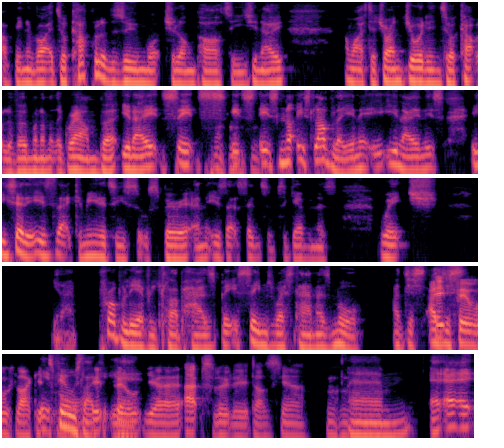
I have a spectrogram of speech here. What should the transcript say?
I've been invited to a couple of Zoom watch along parties. You know, I might have to try and join into a couple of them when I'm at the ground. But you know, it's it's mm-hmm, it's mm-hmm. it's not it's lovely, and it, you know, and it's he said it is that community sort of spirit, and it is that sense of togetherness, which you know probably every club has, but it seems West Ham has more. I just, I it just, feels like it feels more. like it, feel, yeah. yeah, absolutely, it does. Yeah. Mm-hmm. Um, and,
